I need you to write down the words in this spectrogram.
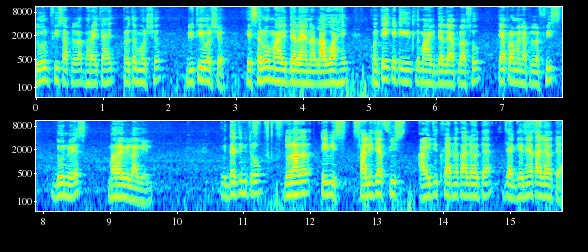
दोन फीस आपल्याला भरायच्या आहेत. प्रथम वर्ष द्वितीय वर्ष हे सर्व महाविद्यालयांना लागू आहे. कोणत्याही कॅटेगरीतलं महाविद्यालय आपलं असो त्याप्रमाणे आपल्याला फीस दोन वेळेस भरावी लागेल. विद्यार्थी मित्रो दोन हजार तेवीस साली ज्या फीस आयोजित करण्यात आल्या होत्या ज्या घेण्यात आल्या होत्या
